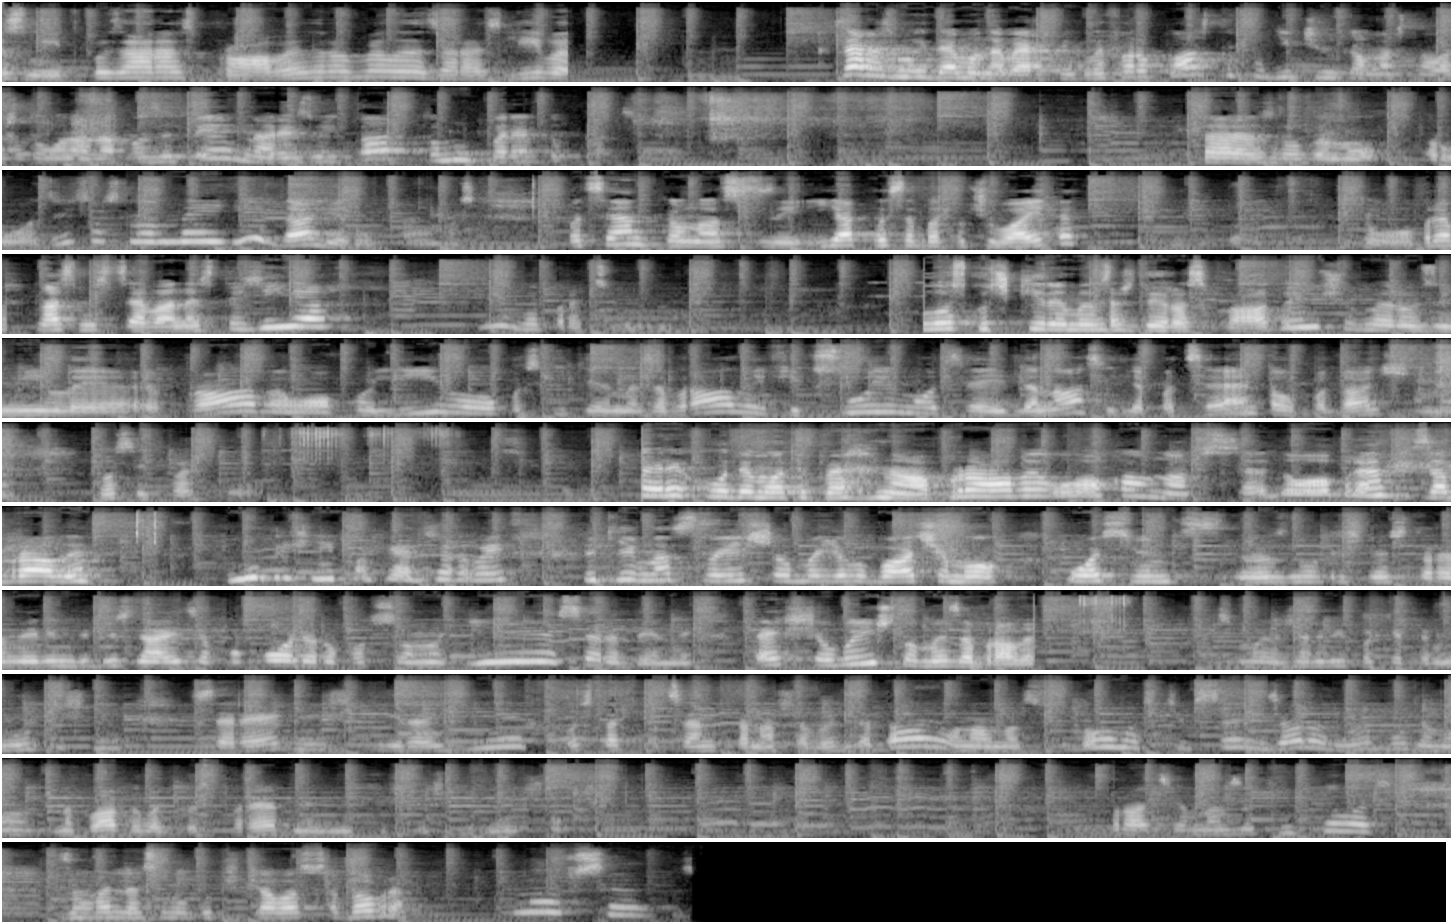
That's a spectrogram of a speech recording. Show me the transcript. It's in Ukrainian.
Розмітку зараз праве зробили, зараз ліве. Зараз ми йдемо на верхню блефаропластику. Дівчинка в нас налаштована на позитив, на результат, тому вперед до праці. Зараз зробимо розріз основний і далі рухаємось. Пацієнтка у нас, як ви себе почуваєте? Добре. У нас місцева анестезія і ми працюємо. Лоскут шкіри ми завжди розкладуємо, щоб ми розуміли праве око, ліве око, ми забрали, фіксуємо це і для нас, і для пацієнта в подальшому досить важливо. Переходимо тепер на праве око. У нас все добре. Забрали внутрішній пакет жировий, який в нас вийшов. Ми його бачимо. Ось він е, з внутрішньої сторони. Він відрізняється по кольору, по всьому. І середини. Те, що вийшло, ми забрали. Ми жирові пакети внутрішні, середні, шкіра є. Ось так пацієнтка наша виглядає. Вона у нас в свідомості. Все. І зараз ми будемо накладувати безпередний внутрішній шкірний шовчик. Операція в нас закінчилась. Загальне самопочуття у вас все добре? Ну, все.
